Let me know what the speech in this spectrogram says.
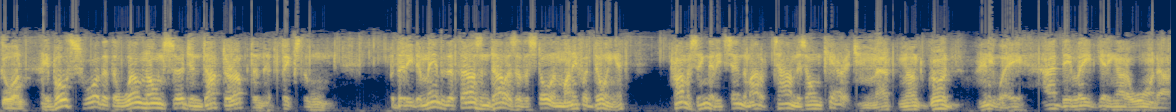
Go on. They both swore that the well-known surgeon, Dr. Upton, had fixed the wound, but that he demanded a thousand dollars of the stolen money for doing it, promising that he'd send them out of town in his own carriage. Mm, not, not good. Anyway, I delayed getting out a warrant out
